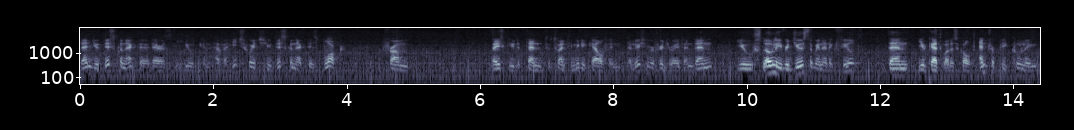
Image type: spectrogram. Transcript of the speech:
Then you disconnect it. There's you can have a heat switch. You disconnect this block from basically the 10 to 20 millikelvin dilution refrigerator, and then you slowly reduce the magnetic field. Then you get what is called entropy cooling.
